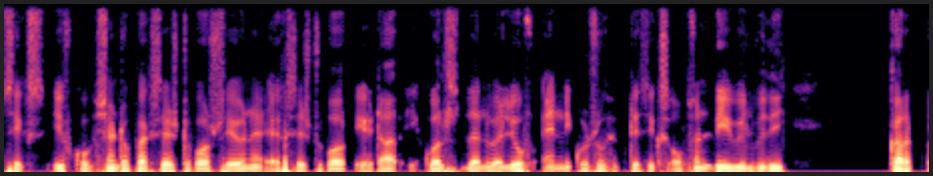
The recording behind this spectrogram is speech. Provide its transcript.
6 if coefficient of x raised to power 7 and x raised to power 8 are equals then value of n equals to 56 option d will be the correct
